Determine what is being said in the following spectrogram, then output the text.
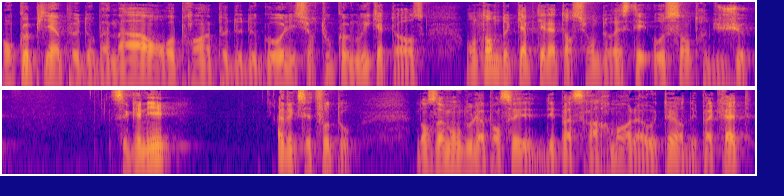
On copie un peu d'Obama, on reprend un peu de De Gaulle et surtout, comme Louis XIV, on tente de capter l'attention, de rester au centre du jeu. C'est gagné avec cette photo. Dans un monde où la pensée dépasse rarement à la hauteur des pâquerettes,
